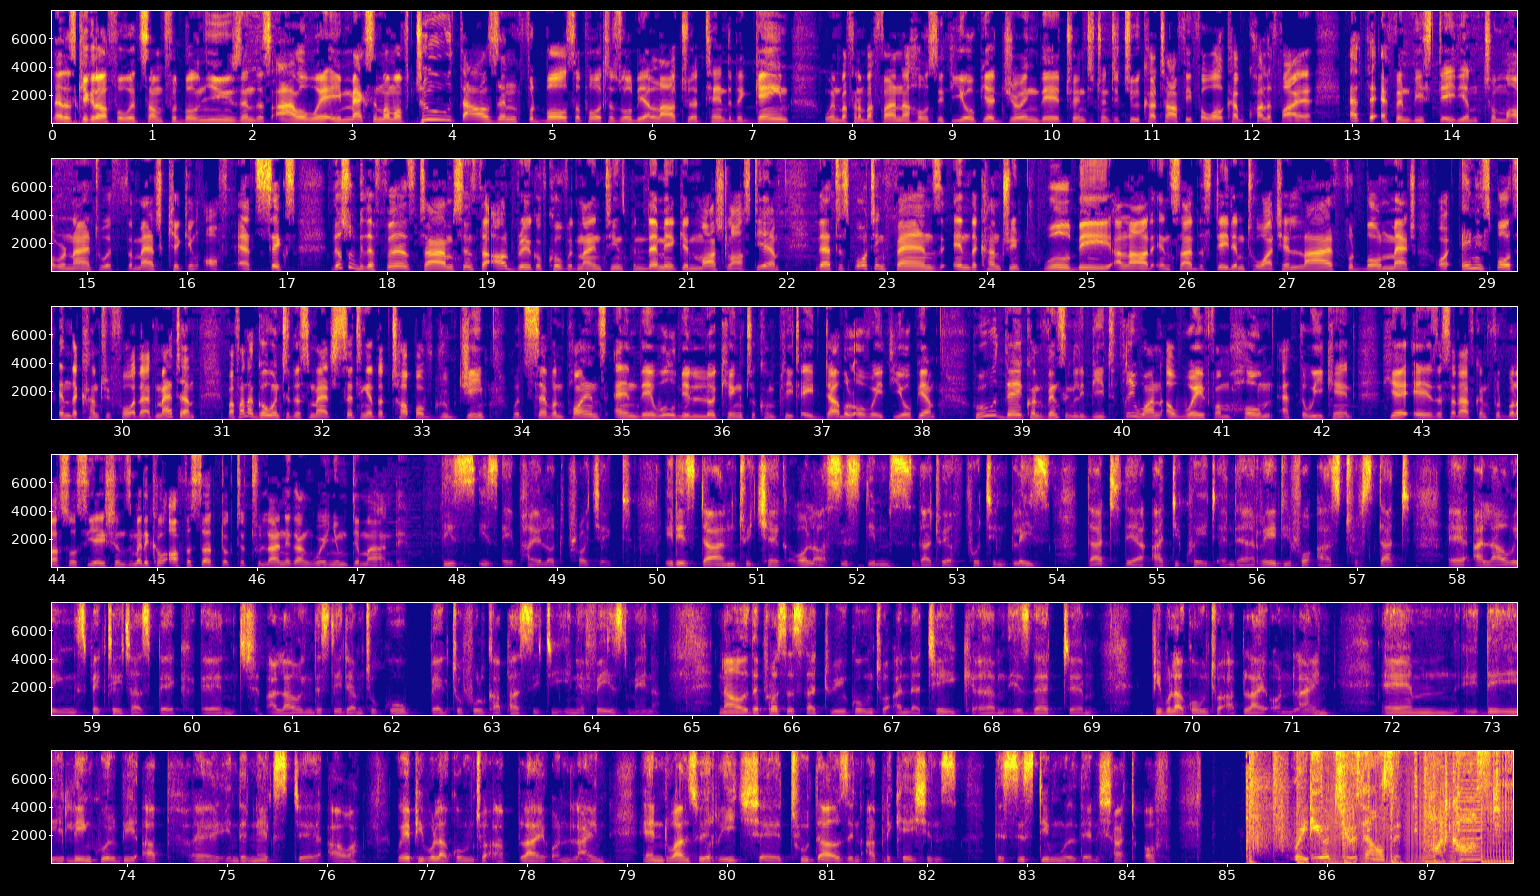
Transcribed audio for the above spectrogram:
Let us kick it off with some football news in this hour where a maximum of 2,000 football supporters will be allowed to attend the game when Bafana Bafana hosts Ethiopia during their 2022 Qatar FIFA World Cup qualifier at the FNB Stadium tomorrow night with the match kicking off at 6. This will be the first time since the outbreak of COVID-19's pandemic in March last year that sporting fans in the country will be allowed inside the stadium to watch a live football match or any sports in the country for that matter. Bafana go into this match sitting at the top of Group G with seven points, and they will be looking to complete a double over Ethiopia, who they convincingly beat 3 1 away from home at the weekend. Here is the South African Football Association's medical officer, Dr. Thulani Gangwenyu Mtimande. This is a pilot project. It is done to check all our systems that we have put in place, that they are adequate and they are ready for us to start uh, allowing spectators back and allowing the stadium to go back to full capacity in a phased manner. Now, the process that we're going to undertake um, is that um, people are going to apply online. Um, the link will be up uh, in the next uh, hour where people are going to apply online. And once we reach uh, 2,000 applications, the system will then shut off. Radio 2000 podcast.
